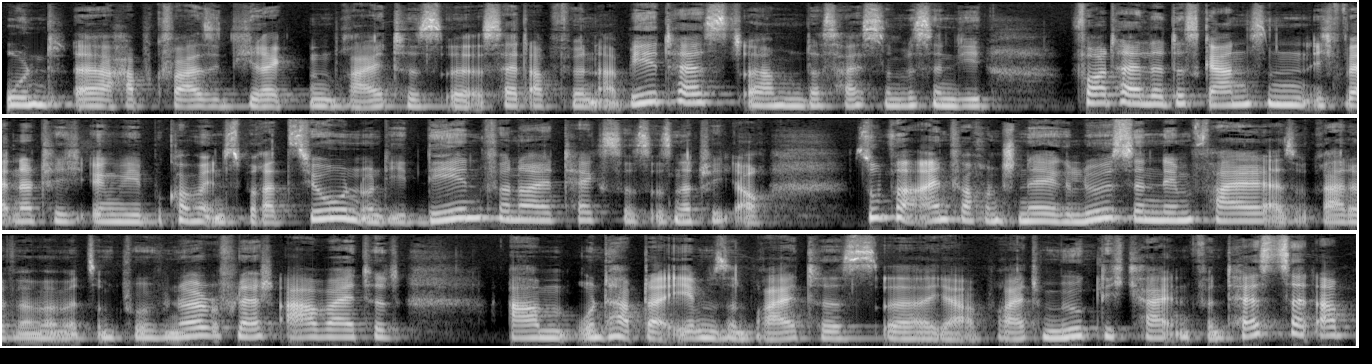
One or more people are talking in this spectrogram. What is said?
und äh, habe quasi direkt ein breites äh, Setup für einen AB-Test. Ähm, das heißt, so ein bisschen die Vorteile des Ganzen. Ich werde natürlich irgendwie bekomme Inspiration und Ideen für neue Texte. Es ist natürlich auch super einfach und schnell gelöst in dem Fall. Also gerade wenn man mit so einem Tool wie Neuroflash arbeitet ähm, und habe da eben so ein breites, äh, ja, breite Möglichkeiten für ein Test-Setup.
